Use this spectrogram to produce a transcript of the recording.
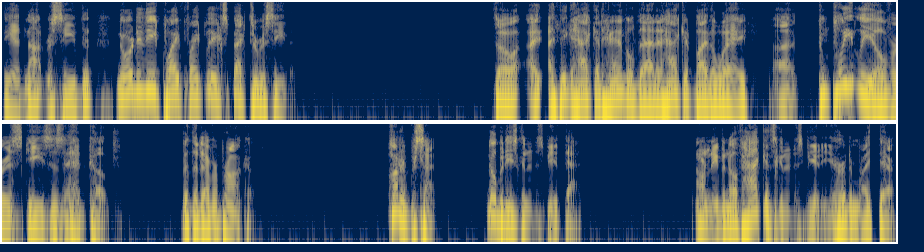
He had not received it, nor did he, quite frankly, expect to receive it. So I, I think Hackett handled that. And Hackett, by the way, uh, completely over his skis as a head coach with the Denver Broncos. 100%. Nobody's going to dispute that. I don't even know if Hackett's going to dispute it. You heard him right there.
